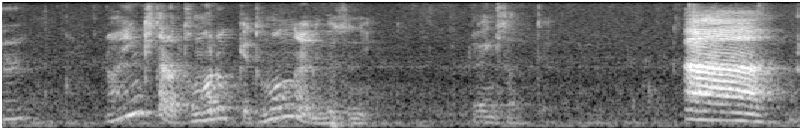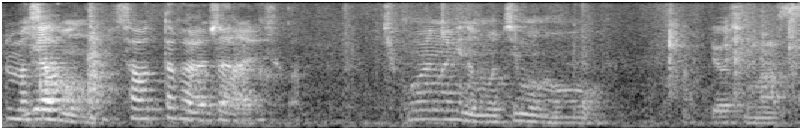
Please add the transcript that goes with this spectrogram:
ー、LINE 来たら止まるっけ？止まんないの別に。LINE 来たって。ああ今イヤホン。触ったからじゃないですか。公園の日の持ち物を発表します。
